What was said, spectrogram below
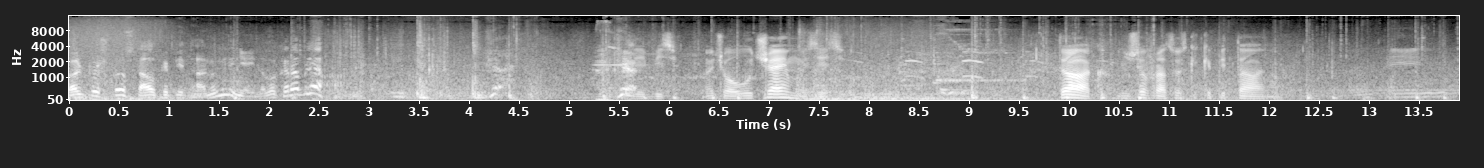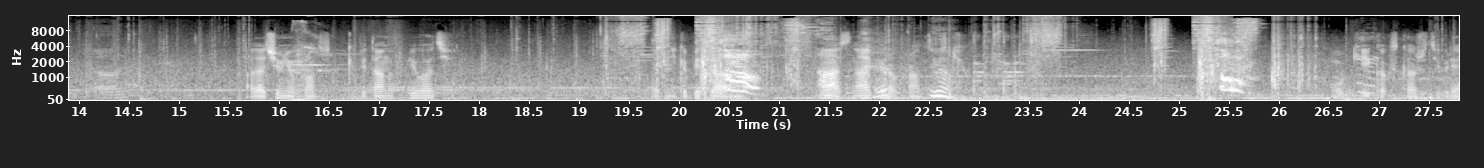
только что стал капитаном линейного корабля. Заебись. Ну что, улучшаем мы здесь. Так, ничего французский капитан. А зачем мне французских капитанов убивать? Это не капитан. А, снайперов французских. Окей, как скажете, бля.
